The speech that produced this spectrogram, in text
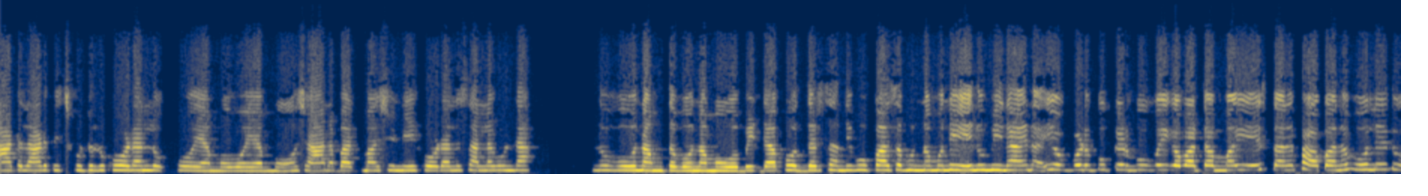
ఆటలు ఆడిపించుకుంటారు కోడళ్ళు. పోయమ్మో పోయమ్మో చాలా బద్మాషి నీ కోడలు సల్లగుండా. నువ్వు నమ్ముతావో నమ్మవో బిడ్డ పొద్దరు సంధి ఉపాసం ఉన్నాము. నేను మీ నాయన ఎవ్వడు బుక్కడు బువ్వయ్య వాటమ్మ వేస్తాను పాపాన పోలేదు.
